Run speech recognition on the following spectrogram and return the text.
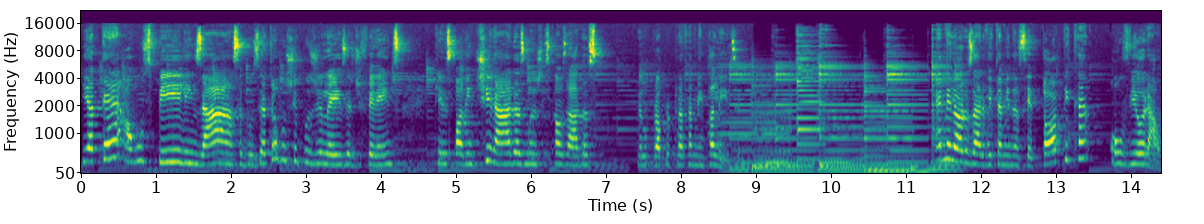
e até alguns peelings ácidos e até alguns tipos de laser diferentes que eles podem tirar as manchas causadas pelo próprio tratamento a laser. É melhor usar vitamina C tópica ou via oral.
